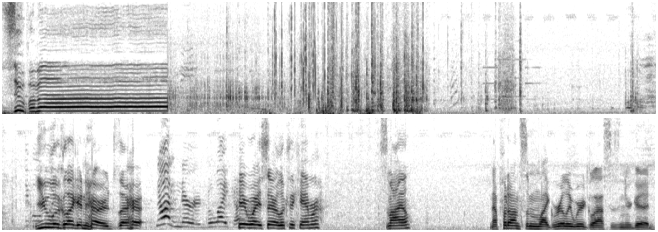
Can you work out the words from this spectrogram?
Superman! You look like a nerd, Sarah. Not a nerd, but like. Here, wait, Sarah, look at the camera. Smile. Now put on some like really weird glasses and you're good.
